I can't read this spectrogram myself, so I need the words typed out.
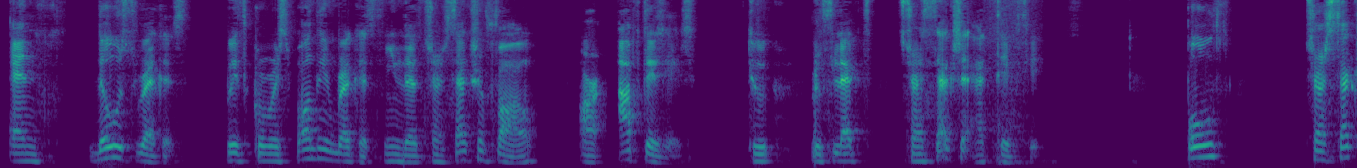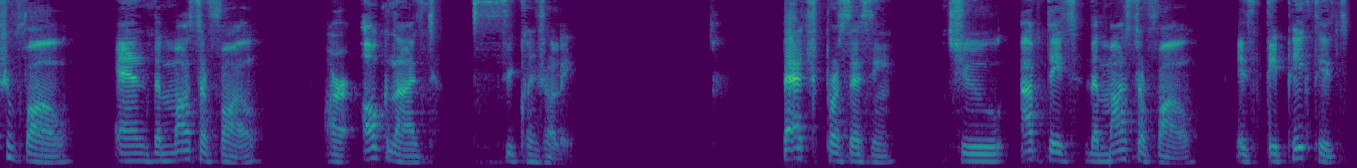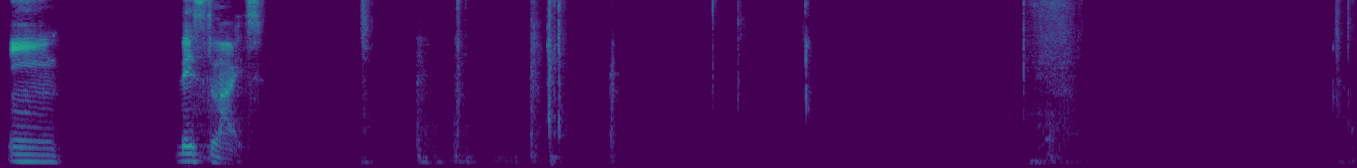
and those records with corresponding records in the transaction file are updated to reflect transaction activity. Both transaction file and the master file are organized sequentially. Batch processing to update the master file is depicted in this slide.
